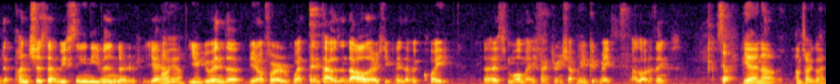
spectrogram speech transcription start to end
the punches that we've seen, even or yeah. Oh, yeah. You you end up you know for what ten thousand dollars, you can end up with quite a small manufacturing shop where you could make a lot of things. So, Yeah, no, I'm sorry, go ahead.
